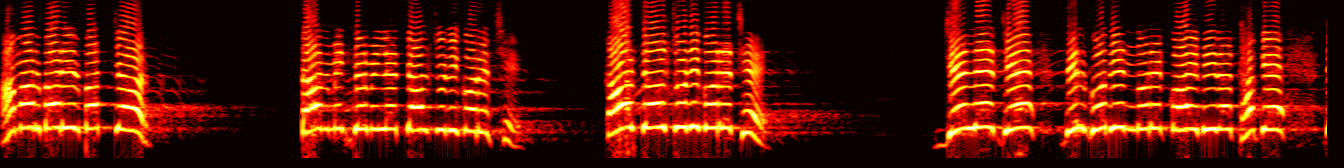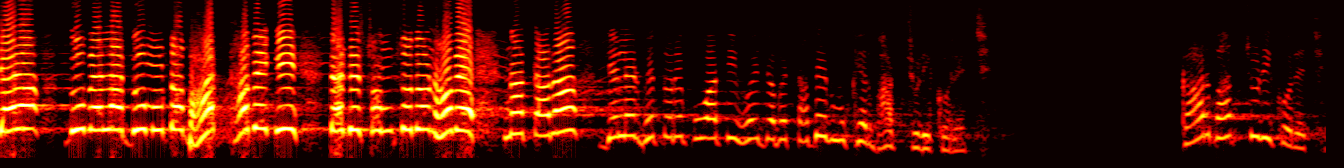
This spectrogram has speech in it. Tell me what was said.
আমার বাড়ির বাচ্চার। তার মিড ডে মিলের চাল চুরি করেছে। কার চাল চুরি করেছে? জেলে যে দীর্ঘদিন ধরে কয়েদিরা থাকে, যারা দুবেলা দুমুঠো ভাত খাবে কি? তাদের সংশোধন হবে। না, তারা জেলের ভেতরে পোয়াতি হয়ে যাবে, তাদের মুখের ভাত চুরি করেছে। কার ভাত চুরি করেছে?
